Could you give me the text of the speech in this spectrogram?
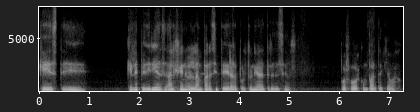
qué, este, qué le pedirías al genio de lámpara si te diera la oportunidad de tres deseos? Por favor, comparte aquí abajo.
